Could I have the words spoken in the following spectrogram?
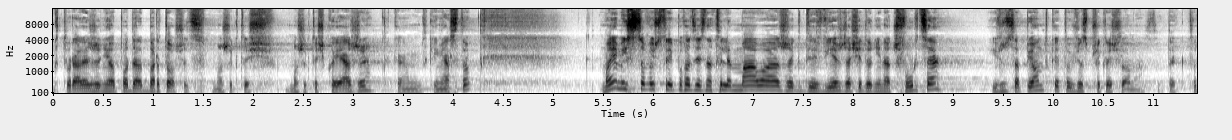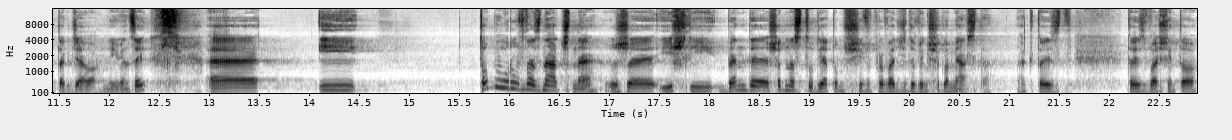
która leży nieopodal Bartoszyc. Może ktoś, może ktoś kojarzy takie, takie miasto? Moja miejscowość, z której pochodzę, jest na tyle mała, że gdy wjeżdża się do niej na czwórce i wrzuca piątkę, to już jest przekreślona. To tak, to tak działa mniej więcej. E, I to było równoznaczne, że jeśli będę szedł na studia, to muszę się wyprowadzić do większego miasta. Tak? To, jest, to jest właśnie to,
